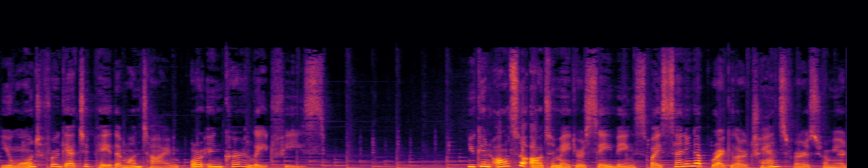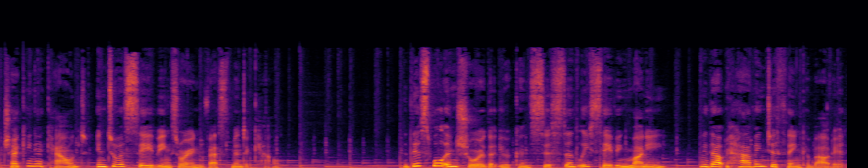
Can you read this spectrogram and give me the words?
you won't forget to pay them on time or incur late fees. You can also automate your savings by setting up regular transfers from your checking account into a savings or investment account. This will ensure that you're consistently saving money without having to think about it.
